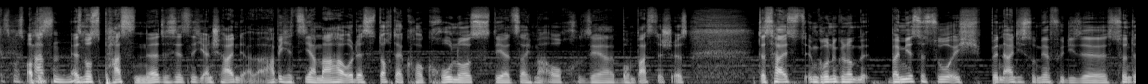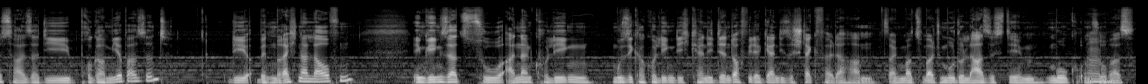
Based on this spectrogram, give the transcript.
Es muss passen. Es, ne? es, muss passen. Ne? Das ist jetzt nicht entscheidend, habe ich jetzt einen Yamaha oder ist es doch der Core Kronos, der jetzt, sag ich mal, auch sehr bombastisch ist. Das heißt, im Grunde genommen, bei mir ist es so, ich bin eigentlich so mehr für diese Synthesizer, die programmierbar sind, die mit dem Rechner laufen. Im Gegensatz zu anderen Kollegen, Musikerkollegen, die ich kenne, die dann doch wieder gern diese Steckfelder haben. Sagen wir mal zum Beispiel Modularsystem, MOOC und mhm. sowas.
